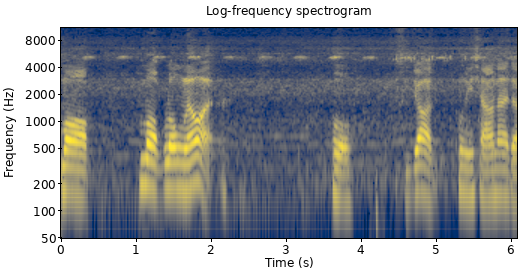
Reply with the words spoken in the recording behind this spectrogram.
หมอกหมอกลงแล้วอะ โห สุดยอด พรุ่งนี้เช้าน่าจะ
